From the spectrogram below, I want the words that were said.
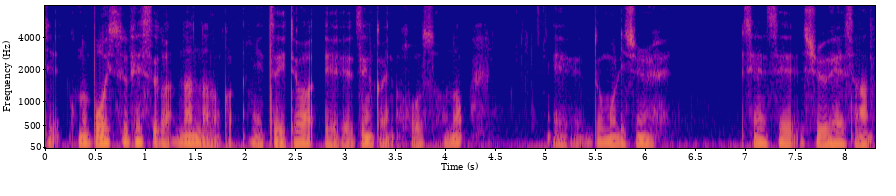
で、このボイスフェスが何なのかについては、えー前回の放送の、えー、どもり俊平先生周平さん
